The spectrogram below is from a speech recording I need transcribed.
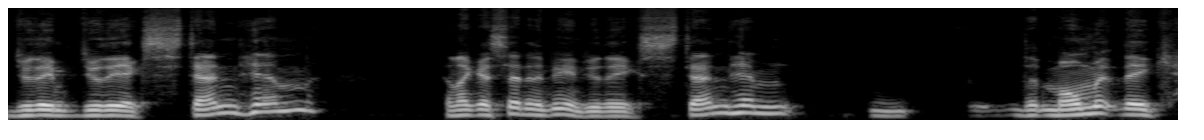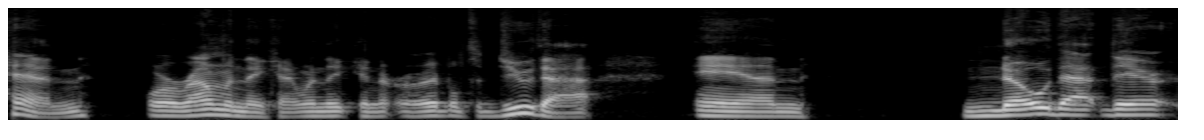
do they do they extend him? And like I said in the beginning, do they extend him the moment they can or around when they can, when they can are able to do that and know that they're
